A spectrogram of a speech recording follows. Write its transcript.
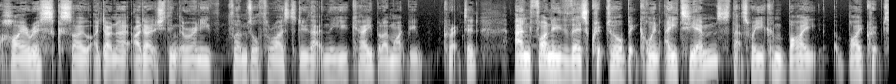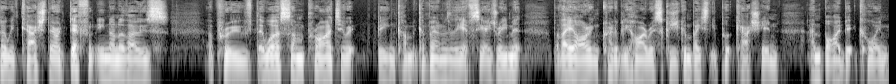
higher risk. So I don't know. I don't actually think there are any firms authorised to do that in the UK, but I might be corrected. And finally, there's crypto or Bitcoin ATMs. That's where you can buy buy crypto with cash. There are definitely none of those approved. There were some prior to it being coming under the FCA's remit, but they are incredibly high risk because you can basically put cash in and buy Bitcoin.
